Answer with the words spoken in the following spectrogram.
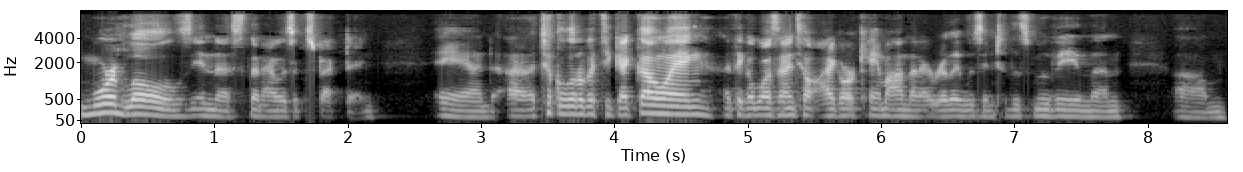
more lulls in this than I was expecting. And uh, it took a little bit to get going. I think it wasn't until Igor came on that I really was into this movie, and then um,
